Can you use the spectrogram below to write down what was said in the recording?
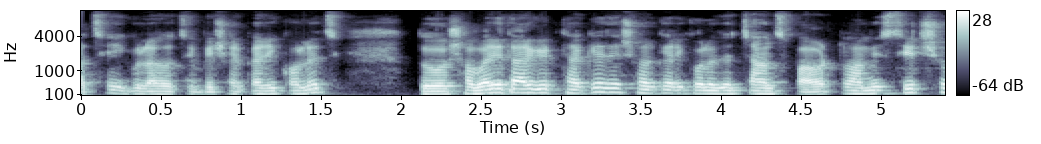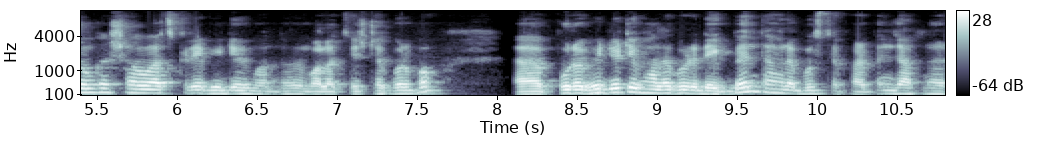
আছে, এগুলো হচ্ছে বেসরকারি কলেজ তো সবারই টার্গেট থাকে যে সরকারি কলেজে চান্স পাওয়ার। তো আমি সিট সংখ্যা সহ আজকের ভিডিওর মাধ্যমে বলার চেষ্টা করব। পুরো ভিডিওটি ভালো করে দেখবেন, তাহলে বুঝতে পারবেন যে আপনার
